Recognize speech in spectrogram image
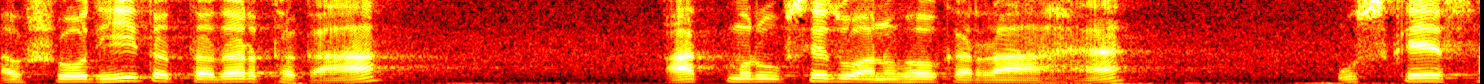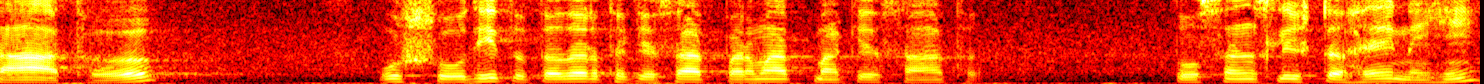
अब शोधित तदर्थ का आत्मरूप से जो अनुभव कर रहा है, उसके साथ, उस शोधित तदर्थ के साथ, परमात्मा के साथ तो संश्लिष्ट है नहीं।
